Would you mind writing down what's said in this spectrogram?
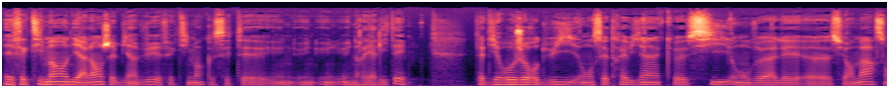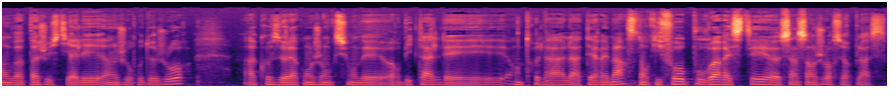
effectivement, en y allant, j'ai bien vu effectivement que c'était une, une, une réalité. C'est-à-dire aujourd'hui, on sait très bien que si on veut aller euh, sur Mars, on ne va pas juste y aller un jour ou deux jours à cause de la conjonction des orbitales entre la, Terre et Mars. Donc il faut pouvoir rester 500 euh, jours sur place.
